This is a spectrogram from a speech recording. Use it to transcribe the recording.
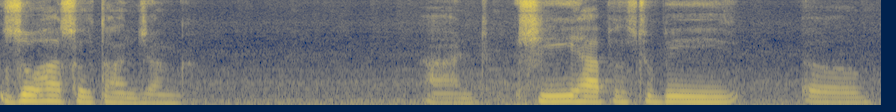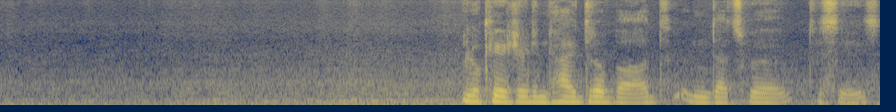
Zoha Sultan Jung, and she happens to be uh, located in Hyderabad, and that's where this is,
